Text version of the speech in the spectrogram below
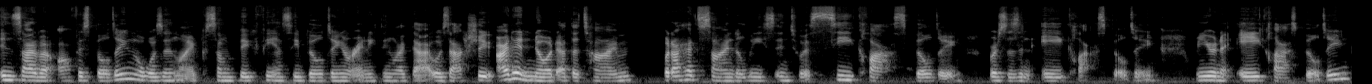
inside of an office building. It wasn't like some big fancy building or anything like that. It was actually, I didn't know it at the time, but I had signed a lease into a C class building versus an A class building. When you're in an A class building,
